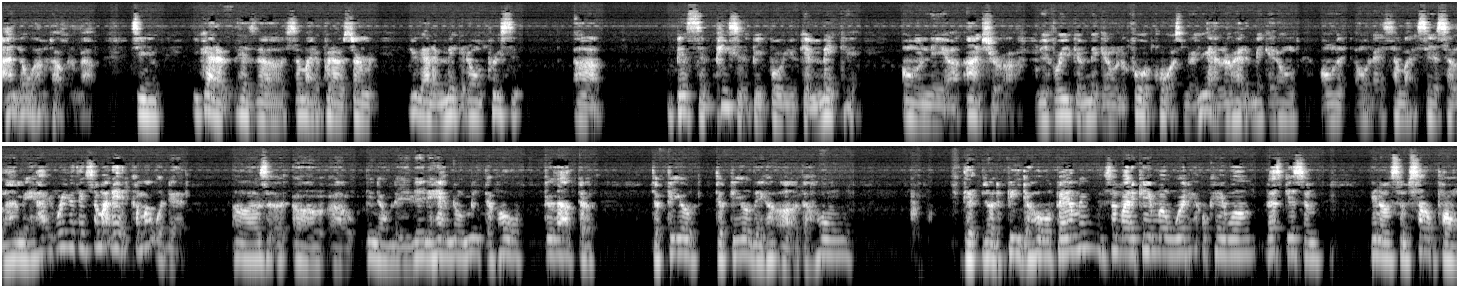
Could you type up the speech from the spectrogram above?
I know what I'm talking about. See, you gotta, as uh, somebody put out a sermon, you gotta make it on pre- uh, bits and pieces before you can make it on the uh, before you can make it on the full course meal. You gotta learn how to make it on on on that. Somebody said salami. How, where do you think somebody had come up with that? Uh, uh, uh, you know, they, they didn't have no meat to fill out the to fill to fill the uh, the whole to, you know to feed the whole family. And somebody came up with okay, well let's get some you know some salt pork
